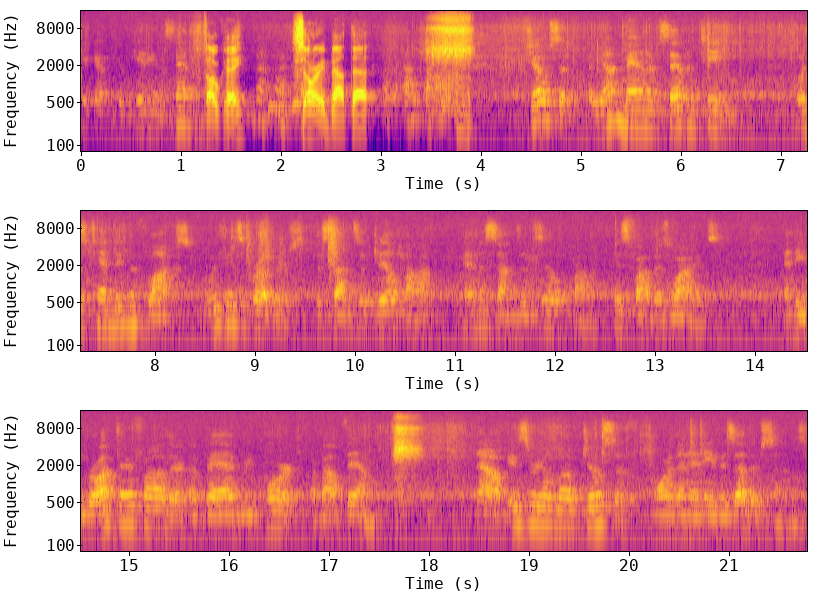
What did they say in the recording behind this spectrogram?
pick up the beginning of the sentence. Okay. Sorry about that. Joseph, a young man of 17, was tending the flocks with his brothers, the sons of Bilhah and the sons of Zilpah, his father's wives. And he brought their father a bad report about them. Now Israel loved Joseph more than any of his other sons,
